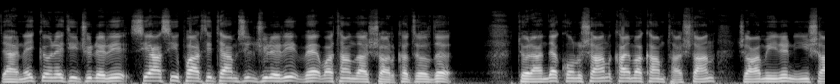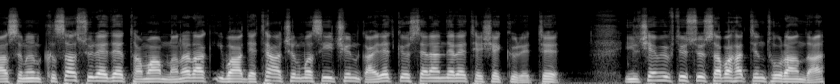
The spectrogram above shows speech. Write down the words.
dernek yöneticileri, siyasi parti temsilcileri ve vatandaşlar katıldı. Törende konuşan Kaymakam Taştan, caminin inşasının kısa sürede tamamlanarak ibadete açılması için gayret gösterenlere teşekkür etti. İlçe müftüsü Sabahattin Turan da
